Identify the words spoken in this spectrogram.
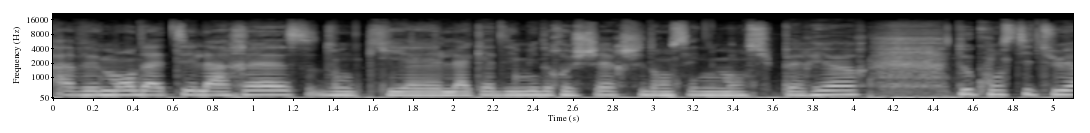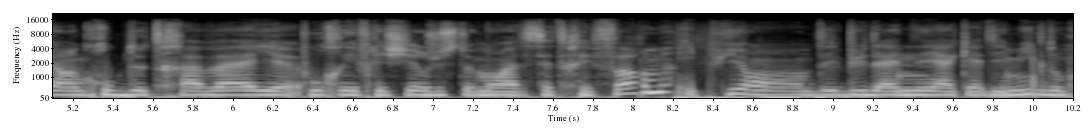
avait mandaté l'ARES, donc qui est l'Académie de recherche et d'enseignement supérieur, de constituer un groupe de travail pour réfléchir justement à cette réforme. Et puis en début d'année académique, donc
